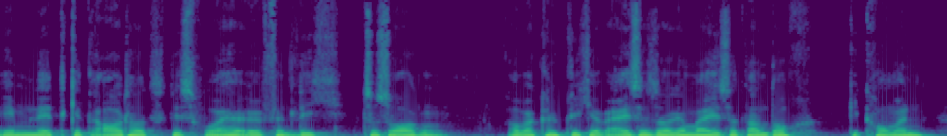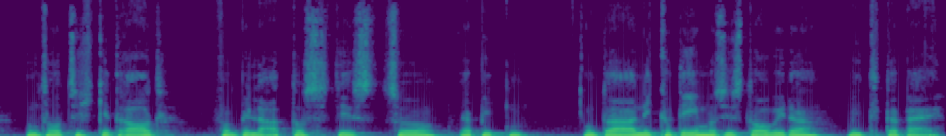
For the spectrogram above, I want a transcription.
eben nicht getraut hat, das vorher öffentlich zu sagen. Aber glücklicherweise, sage ich mal, ist er dann doch gekommen und hat sich getraut, von Pilatus das zu erbitten. Und der Nikodemus ist da wieder mit dabei.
